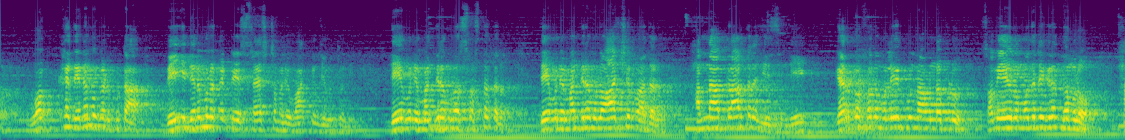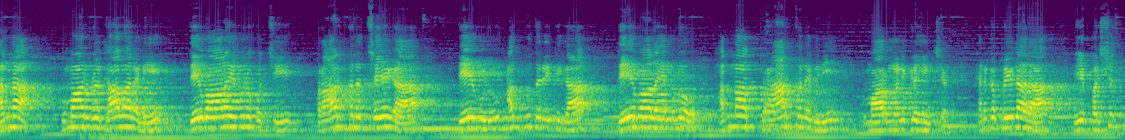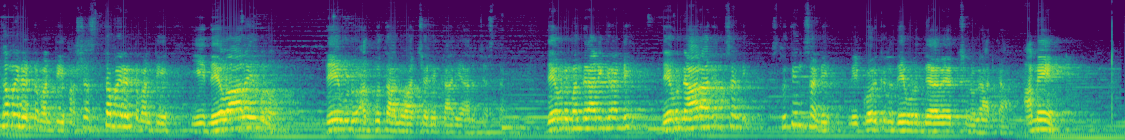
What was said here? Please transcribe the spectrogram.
ఒక్క దినము గడుపుట వెయ్యి దినముల కంటే శ్రేష్టమని వాక్యం చెబుతుంది. దేవుని మందిరంలో స్వస్థతలు దేవుని మందిరంలో ఆశీర్వాదాలు. అన్నా ప్రార్థన చేసింది గర్భఫలము లేకుండా ఉన్నప్పుడు సమయంలో మొదటి గ్రంథములో హన్న కుమారుడు కావాలని దేవాలయమునకు వచ్చి ప్రార్థన చేయగా దేవుడు అద్భుత రీతిగా దేవాలయంలో అన్న ప్రార్థన విని కుమారుని అనుగ్రహించాడు. కనుక ప్రియులారా ఈ పరిశుద్ధమైనటువంటి ప్రశస్తమైనటువంటి ఈ దేవాలయములో దేవుడు అద్భుతాలు ఆశ్చర్య కార్యాలు చేస్తాడు. దేవుని మందిరానికి రండి దేవుణ్ణి ఆరాధించండి. స్థుతించండి మీ కోరికలు దేవుడు నెరవేర్చునుగాక. ఆమేన్.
